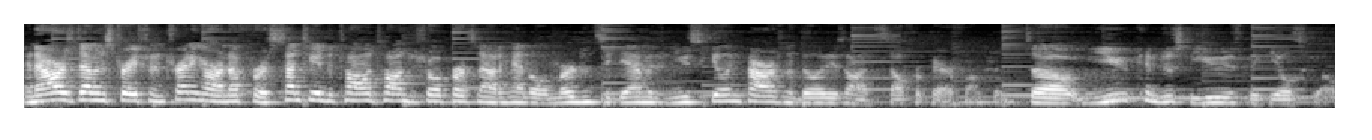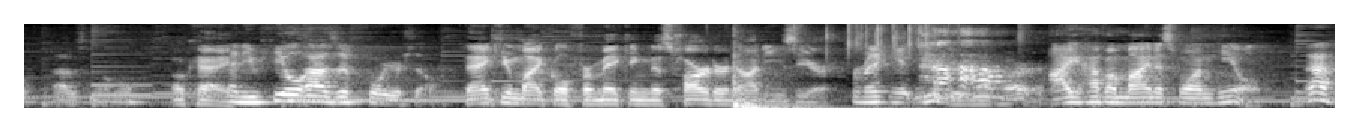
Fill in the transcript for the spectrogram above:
An hour's demonstration and training are enough for a sentient automaton to show a person how to handle emergency damage and use healing powers and abilities on its self-repair function. So you can just use the heal skill as normal, Okay. and you heal as if for yourself. Thank you, Michael, for making this harder, not easier. For making it easier, not harder. I have a minus one heal, Ah,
